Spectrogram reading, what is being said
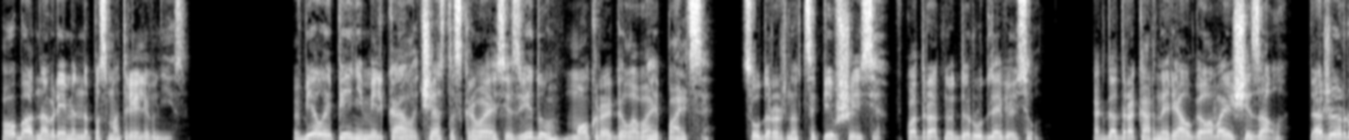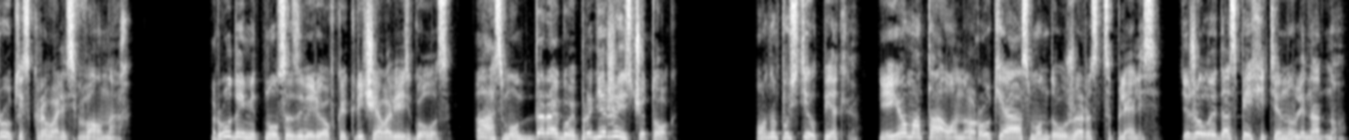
Оба одновременно посмотрели вниз. В белой пене мелькала, часто скрываясь из виду, мокрая голова и пальцы судорожно вцепившиеся в квадратную дыру для весел. Когда дракар нырял, голова исчезала, даже руки скрывались в волнах. Рудой метнулся за веревкой, крича во весь голос: "Асмунд, дорогой, продержись чуток!" Он опустил петлю. Ее мотало, но руки Асмунда уже расцеплялись. Тяжелые доспехи тянули на дно.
